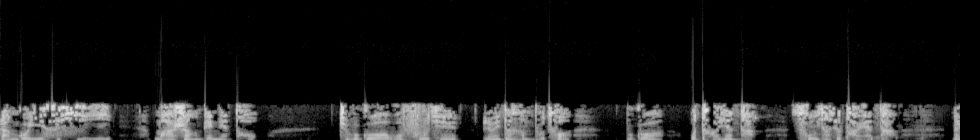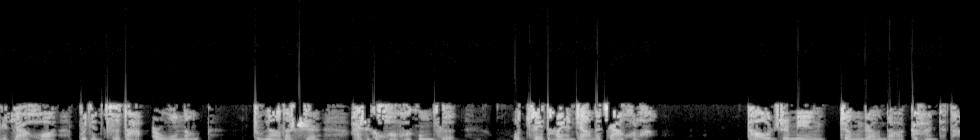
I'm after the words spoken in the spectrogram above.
闪过一丝喜意，马上点点头。只不过我父亲认为他很不错。不过我讨厌他，从小就讨厌他。那个家伙不仅自大而无能，重要的是还是个花花公子。我最讨厌这样的家伙了。陶之命怔怔的看着他，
